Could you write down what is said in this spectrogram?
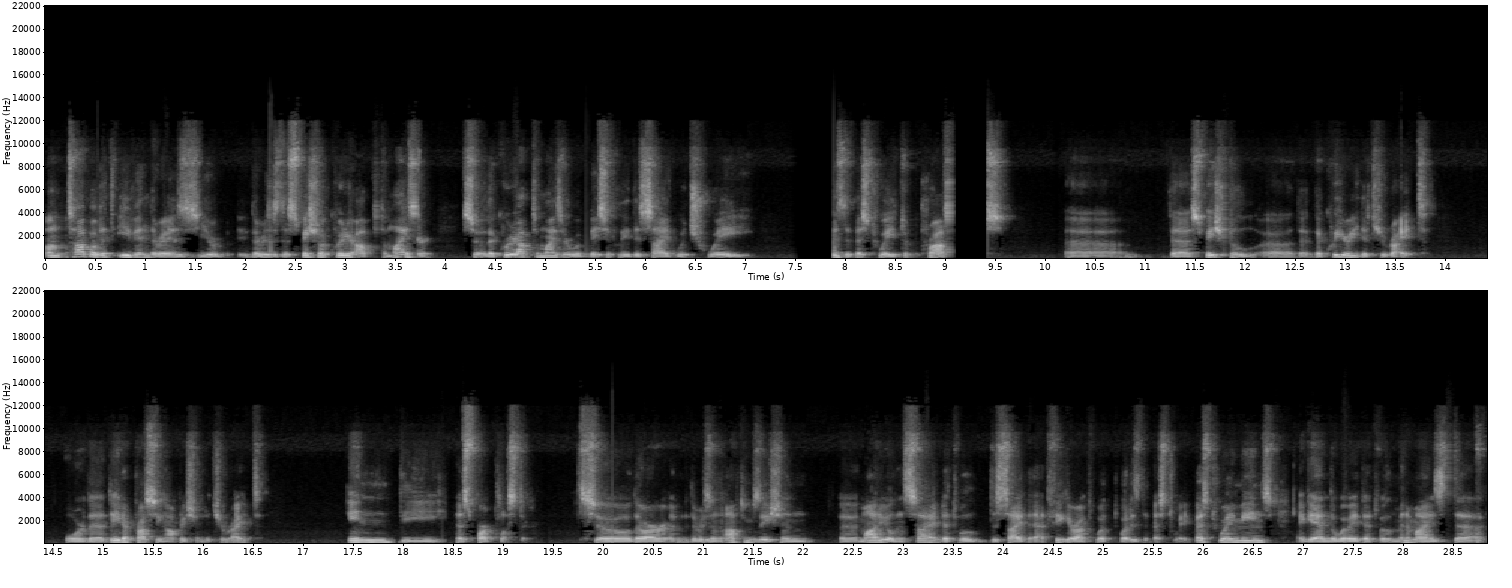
on top of it, even there is your there is the Spatial Query Optimizer. So the Query Optimizer would basically decide which way is the best way to process uh, the spatial, uh, the, the query that you write or the data processing operation that you write in the Spark cluster. So there are there is an optimization uh, module inside that will decide that, figure out what, what is the best way. Best way means, again, the way that will minimize the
